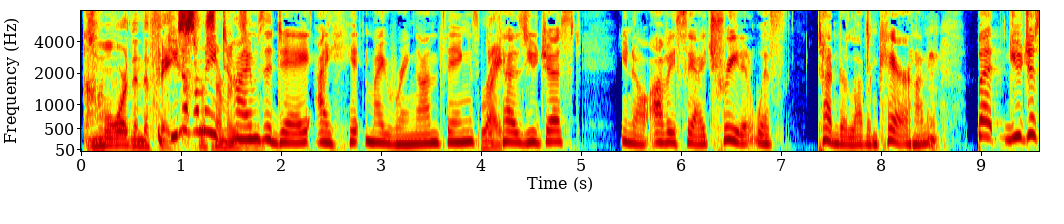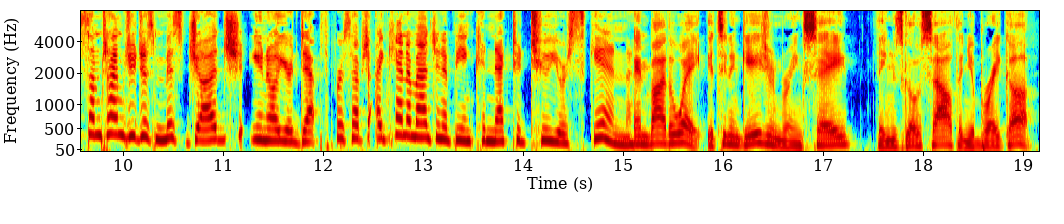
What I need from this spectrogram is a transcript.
caught- more than the face. Do you know how many times reason. a day I hit my ring on things Right. because you just, you know, obviously I treat it with tender love and care, honey. Mm-hmm. But you just sometimes you just misjudge, you know, your depth perception. I can't imagine it being connected to your skin. And by the way, it's an engagement ring. Say things go south and you break up.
